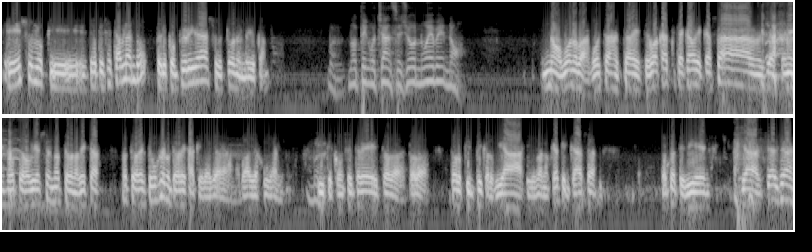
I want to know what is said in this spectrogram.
Eso es lo que, lo que se está hablando, pero con prioridad sobre todo en el medio campo. Bueno, no tengo chance, yo nueve, no. No, vos no vas, vos estás, estás este, vos acá te acabas de casar, ya tenés otras obligaciones, no te van a dejar, no te va a dejar, tu mujer no te va a dejar que vaya, vaya a jugar y te concentré toda, toda, todo lo que implica los viajes, bueno, quédate en casa, pórtate bien, ya, ya, ya,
